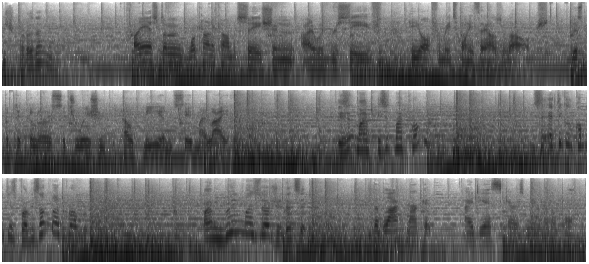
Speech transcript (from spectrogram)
hiç para ödenmedi. I asked him what kind of compensation I would receive. He offered me $20,000. This particular situation helped me and saved my life. Is it my is it my problem? It's the ethical committee's problem. It's not my problem. I'm doing my surgery. That's it. The black market idea scares me a little bit.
